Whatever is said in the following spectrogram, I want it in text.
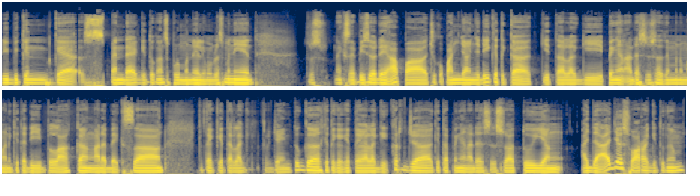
dibikin kayak pendek gitu kan 10 menit 15 menit terus next episode apa cukup panjang. Jadi ketika kita lagi pengen ada sesuatu yang menemani kita di belakang ada background ketika kita lagi kerjain tugas ketika kita lagi kerja kita pengen ada sesuatu yang ada aja suara gitu kan.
